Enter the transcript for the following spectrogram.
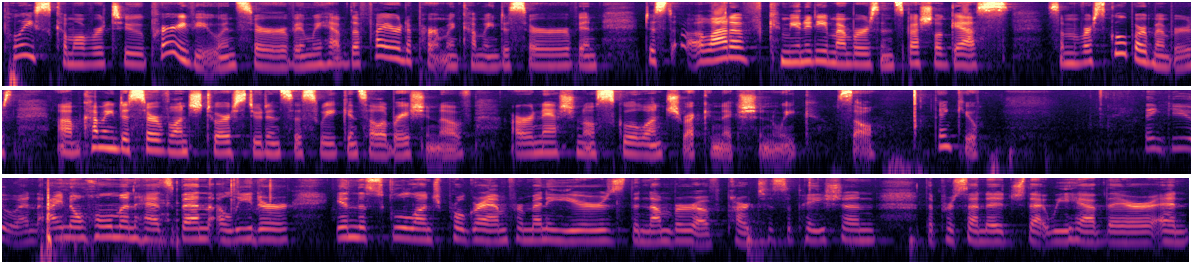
police come over to Prairie View and serve, and we have the fire department coming to serve, and just a lot of community members and special guests, some of our school board members, um, coming to serve lunch to our students this week in celebration of our National School Lunch Recognition Week. So, thank you. Thank you. And I know Holmen has been a leader in the school lunch program for many years, the number of participation, the percentage that we have there. And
